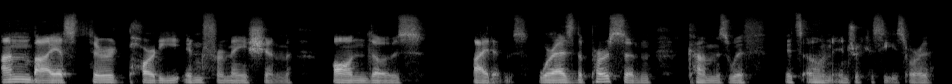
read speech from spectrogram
unbiased third party information on those items. Whereas the person comes with its own intricacies or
